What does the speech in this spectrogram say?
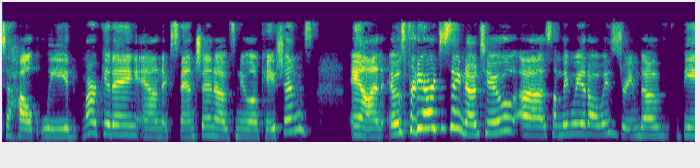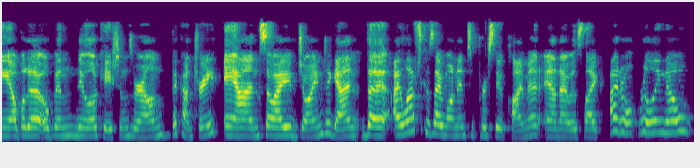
to help lead marketing and expansion of new locations and it was pretty hard to say no to. Uh, something we had always dreamed of being able to open new locations around the country. And so I joined again. The I left because I wanted to pursue climate, and I was like, I don't really know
